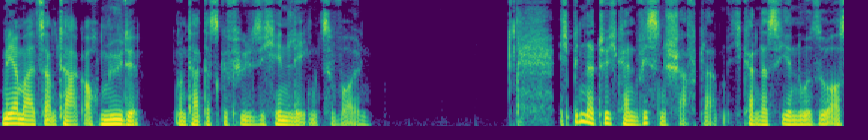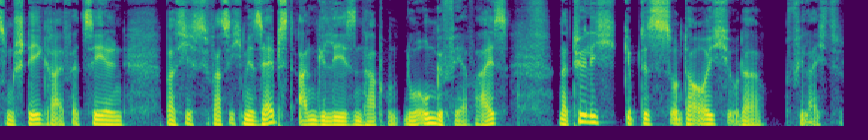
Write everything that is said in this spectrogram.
mehrmals am Tag auch müde und hat das Gefühl, sich hinlegen zu wollen. Ich bin natürlich kein Wissenschaftler. Ich kann das hier nur so aus dem Stehgreif erzählen, was ich, was ich mir selbst angelesen habe und nur ungefähr weiß. Natürlich gibt es unter euch oder vielleicht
